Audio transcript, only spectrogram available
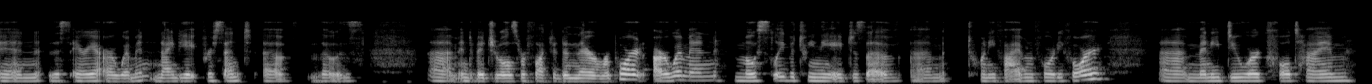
in this area are women. 98% of those um, individuals reflected in their report are women, mostly between the ages of um, 25 and 44. Um, many do work full time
